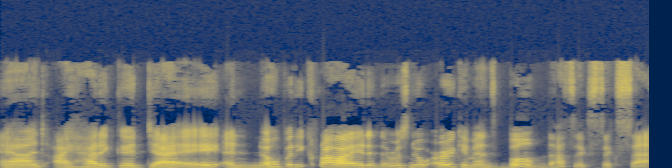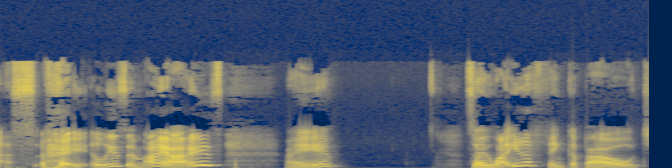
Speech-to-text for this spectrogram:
and I had a good day and nobody cried and there was no arguments, boom, that's a success, right? At least in my eyes, right? So I want you to think about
